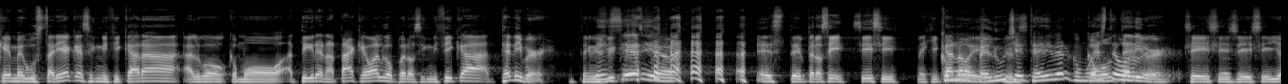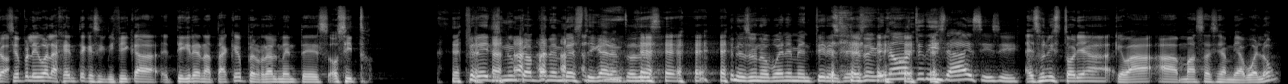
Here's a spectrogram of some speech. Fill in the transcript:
que me gustaría que significara algo como tigre en ataque o algo, pero significa teddy bear. ¿En serio? Este, pero sí, sí, sí. Mexicano. ¿Como y- peluche teddy bear? ¿Como, Como este? un teddy bear. Sí, sí, sí, sí. Yo siempre le digo a la gente que significa tigre en ataque, pero realmente es osito. Pero ellos nunca van a investigar, entonces es una buena mentira. Es- es- No, tú dices, ay, sí, sí. Es una historia que va a- más hacia mi abuelo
